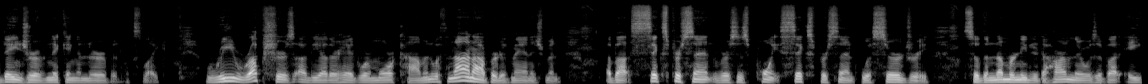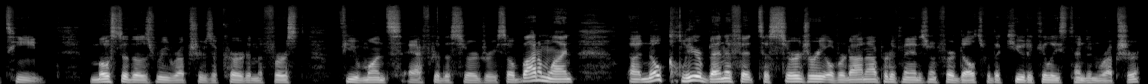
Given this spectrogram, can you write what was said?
danger of nicking a nerve, it looks like. Re ruptures, on the other hand, were more common with non operative management, about 6% versus 0.6% with surgery. So the number needed to harm there was about 18. Most of those re ruptures occurred in the first few months after the surgery. So, bottom line, uh, no clear benefit to surgery over non operative management for adults with acute Achilles tendon rupture.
